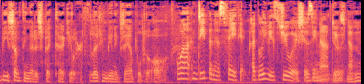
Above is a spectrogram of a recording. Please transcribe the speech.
be something that is spectacular. Let him be an example to all. Well, and deepen his faith. I believe he's Jewish, is he not? Yes. Mm-hmm.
